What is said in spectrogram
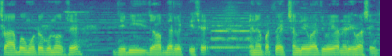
સો આ બહુ મોટો ગુનો છે જે બી જવાબદાર વ્યક્તિ છે એના પર તો એક્શન લેવા જોઈએ અને લેવાશે જ.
